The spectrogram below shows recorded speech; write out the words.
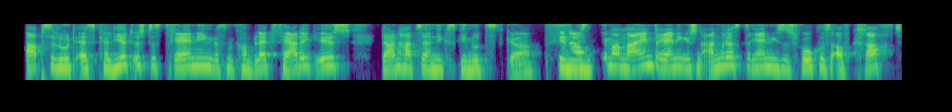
absolut eskaliert ist, das Training, dass man komplett fertig ist, dann hat's ja nichts genutzt, gell? Genau. Ich immer mein Training ist ein anderes Training, es ist Fokus auf Kraft.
